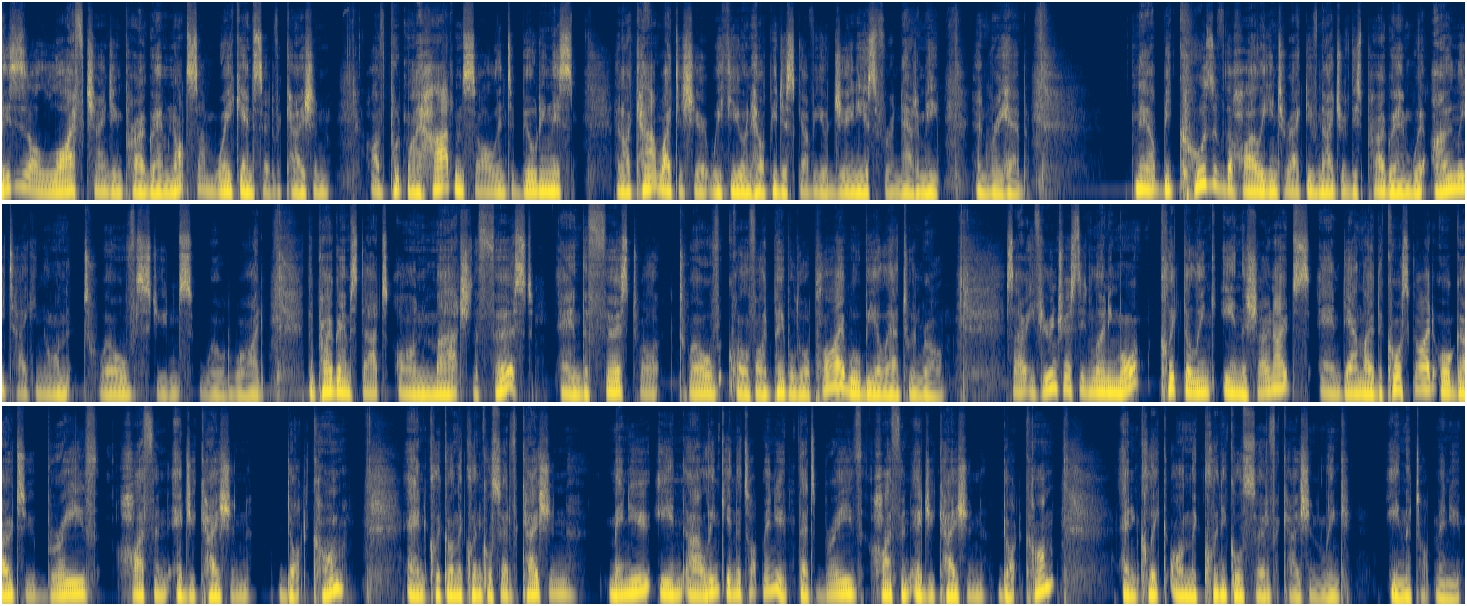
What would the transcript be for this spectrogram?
This is a life changing program, not some weekend certification. I've put my heart and soul into building this, and I can't wait to share it with you and help you discover your genius for anatomy and rehab. Now, because of the highly interactive nature of this program, we're only taking on 12 students worldwide. The program starts on March the 1st, and the first 12 qualified people to apply will be allowed to enrol. So, if you're interested in learning more, click the link in the show notes and download the course guide or go to breathe education.com and click on the clinical certification menu in uh, link in the top menu. That's breathe education.com and click on the clinical certification link in the top menu.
